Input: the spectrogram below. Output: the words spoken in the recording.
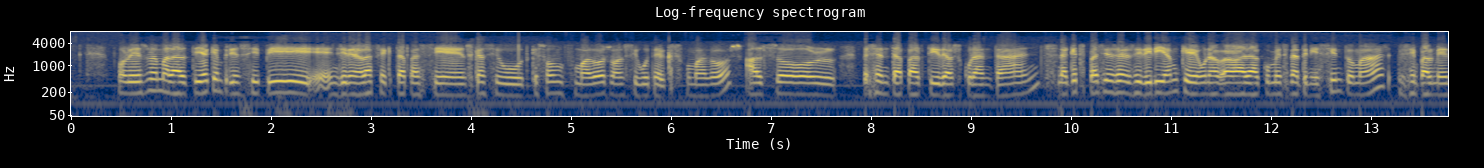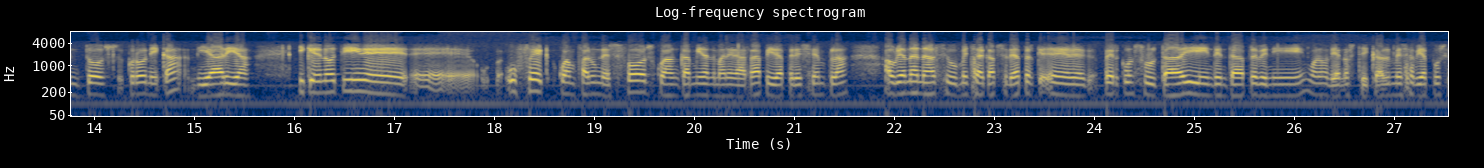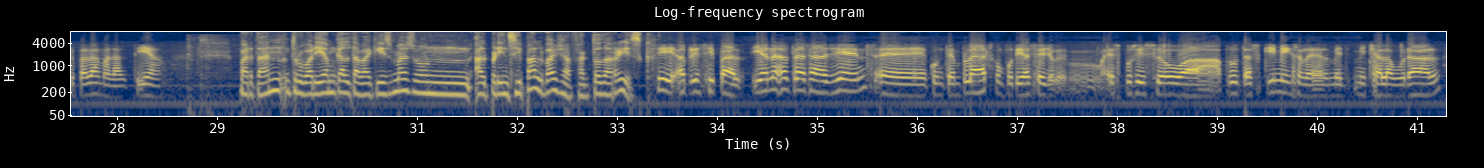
Molt bé, és una malaltia que en principi en general afecta pacients que han sigut, que són fumadors o han sigut exfumadors. El sol presenta a partir dels 40 anys. En aquests pacients els diríem que una vegada comencen a tenir símptomes, principalment tos crònica, diària, i que notin eh, eh, ofec quan fan un esforç, quan caminen de manera ràpida, per exemple, haurien d'anar al seu metge de capçalera per, eh, per consultar i intentar prevenir, bueno, diagnosticar el més aviat possible la malaltia. Per tant, trobaríem sí. que el tabaquisme és un, el principal, vaja, factor de risc. Sí, el principal. Hi ha altres agents eh, contemplats, com podria ser jo, exposició a productes químics en el mitjà laboral,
